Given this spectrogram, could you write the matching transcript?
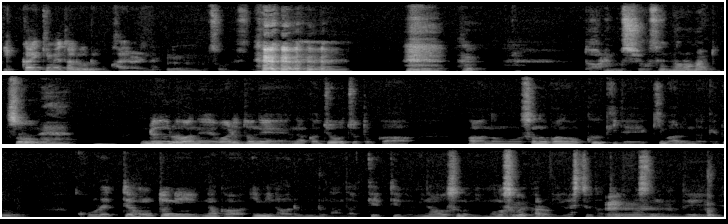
一回決めたルールを変えられない。うん、そうですね。誰も幸せにならないと思うんですよね。ルールはね、割とね、なんか情緒とか、あの、その場の空気で決まるんだけど、これって本当になんか意味のあるルールなんだっけっていうのを見直すのにものすごいカロリーが必要だったりとかするので、うん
